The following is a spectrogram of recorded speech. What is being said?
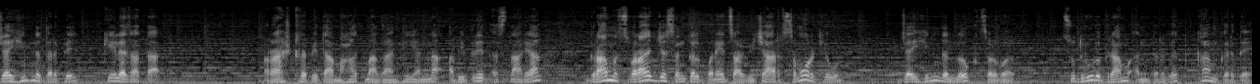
जय हिंदतर्फे केल्या जातात. राष्ट्रपिता महात्मा गांधी यांना अभिप्रेत असणाऱ्या ग्रामस्वराज्य संकल्पनेचा विचार समोर ठेवून जय हिंद लोक चळवळ सुदृढ ग्राम अंतर्गत काम करते.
